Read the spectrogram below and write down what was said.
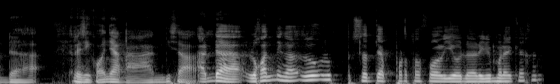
ada resikonya kan, bisa. Ada, lu kan tinggal lu, lu setiap portofolio dari mereka kan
